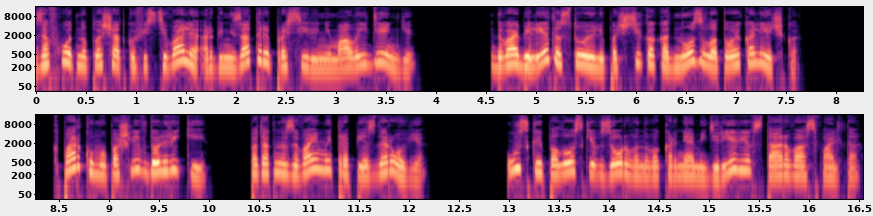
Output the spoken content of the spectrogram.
За вход на площадку фестиваля организаторы просили немалые деньги. Два билета стоили почти как одно золотое колечко. К парку мы пошли вдоль реки, по так называемой тропе здоровья. Узкой полоске взорванного корнями деревьев старого асфальта.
